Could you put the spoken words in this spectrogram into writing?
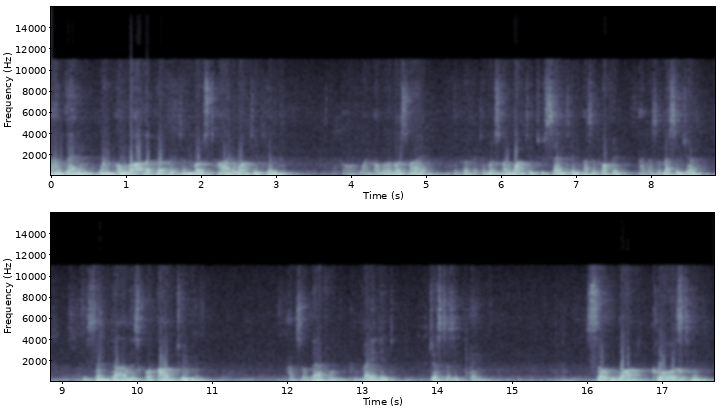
And then when Allah the Perfect and Most High wanted him, or when Allah the Most High, and Most High wanted to send him as a prophet and as a messenger, he sent down this Quran to him. And so therefore he conveyed it just as it came. So what caused him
